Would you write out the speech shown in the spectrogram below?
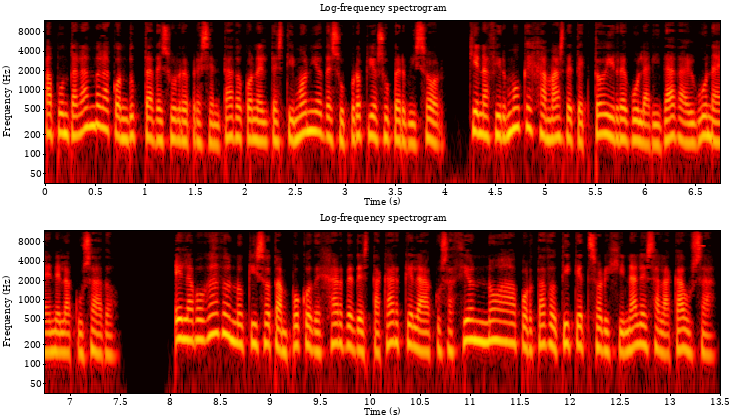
apuntalando la conducta de su representado con el testimonio de su propio supervisor, quien afirmó que jamás detectó irregularidad alguna en el acusado. El abogado no quiso tampoco dejar de destacar que la acusación no ha aportado tickets originales a la causa,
